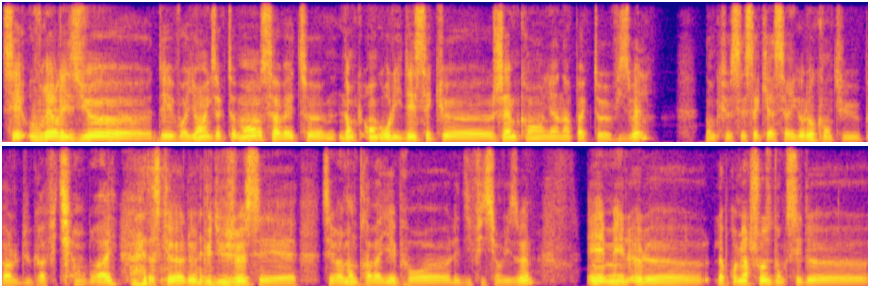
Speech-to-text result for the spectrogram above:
C'est ouvrir les yeux euh, des voyants, exactement. Ça va être. Euh, donc, en gros, l'idée, c'est que j'aime quand il y a un impact visuel. Donc euh, c'est ça qui est assez rigolo quand tu parles du graffiti en braille, parce que le but du jeu, c'est vraiment de travailler pour euh, les diffusions visuelles. Et, mais le, la première chose, donc, c'est de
